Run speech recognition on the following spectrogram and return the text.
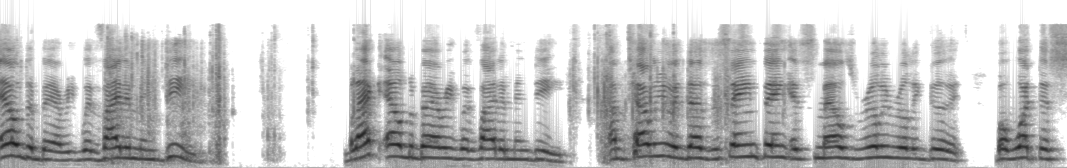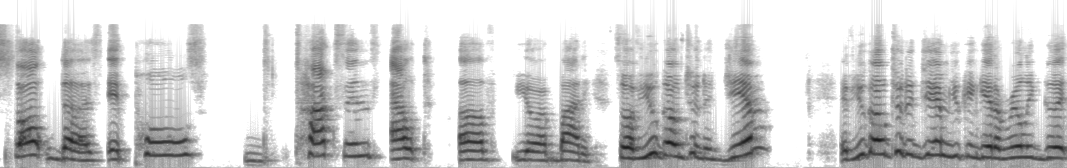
elderberry with vitamin D black elderberry with vitamin D. I'm telling you, it does the same thing. It smells really, really good. But what the salt does, it pulls toxins out of your body. So if you go to the gym, If you go to the gym, you can get a really good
